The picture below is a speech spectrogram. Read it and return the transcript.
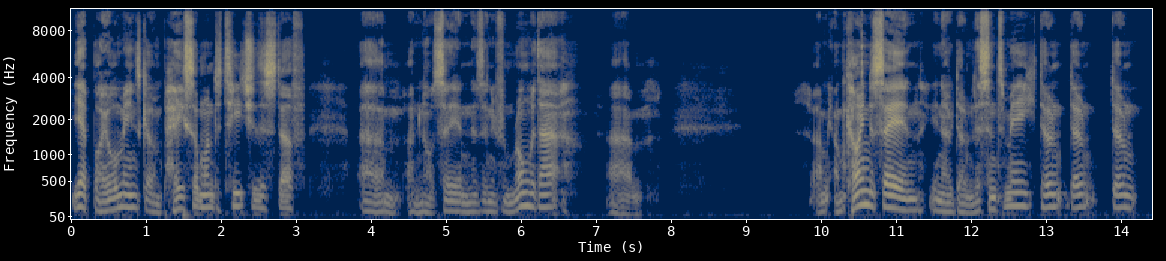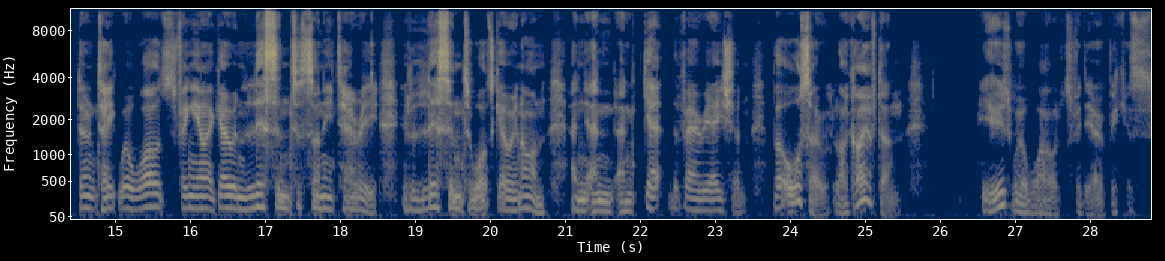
yeah, by all means, go and pay someone to teach you this stuff. Um, I'm not saying there's anything wrong with that. Um, I'm, I'm kind of saying, you know, don't listen to me. Don't, don't, don't, don't take Will Wilde's thingy I go and listen to Sonny Terry. Listen to what's going on and, and, and get the variation. But also, like I have done, use Will Wilde's video because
